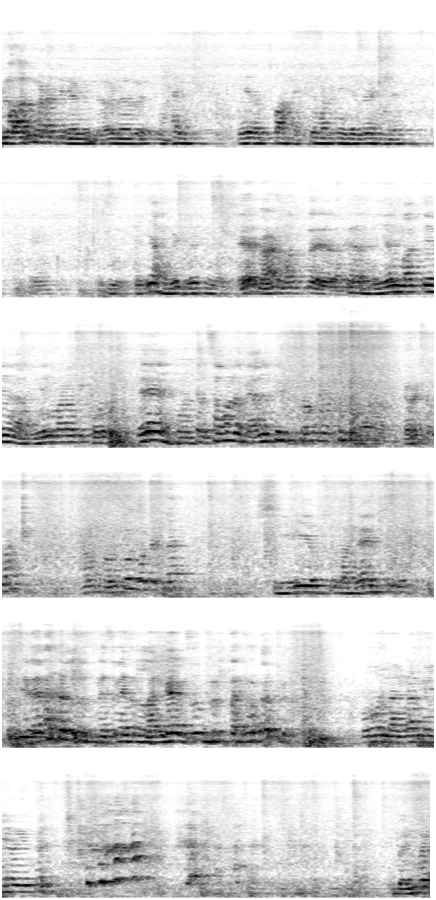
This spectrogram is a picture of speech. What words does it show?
ಬ್ಲಾಗ್ ಮಾಡತ್ತೀನಿ ಏನಪ್ಪ ಹಕ್ಕಿ ಮಾಡ್ತೀನಿ ತೆಗಿ ಹಂಗೆ ಏ ಬೇಡ ಮತ್ತೆ. ಏನ್ ಮತ್ತೇನು ಅದೇನ್ ಮಾಡೋದು ಕೊಡು. ಏ ಒಂದ್ ಕೆಲಸ ಮಾಡೋ ಮ್ಯಾಲ ಕರೆಕ್ಟ್ ಅಲ್ಲ. ನಮ್ಗೆ ಸ್ವಲ್ಪ ಗೊತ್ತಿಲ್ಲ ಸಿಡಿ ಎಪ್ಸು ಲಂಗ ಎಪ್ಸು ಬಿಸ್ನೆಸ್ ಲಂಗ ಎಬ್ಸೋದು ಓ ಲಂಗ ಮೇಲೆ ಹೋಗಿತ್ತು ಬಂದ್ಬೇಡ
